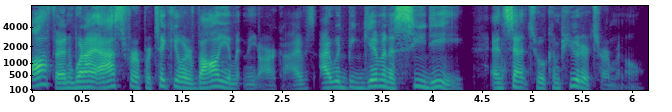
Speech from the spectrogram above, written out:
Often, when I asked for a particular volume in the archives, I would be given a CD and sent to a computer terminal.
